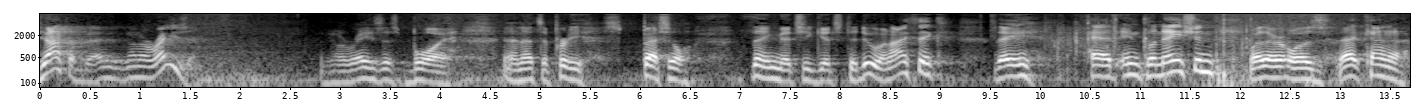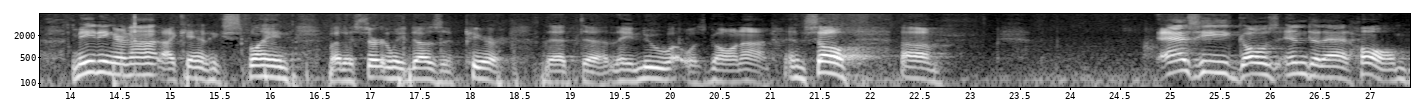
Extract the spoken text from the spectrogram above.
Jochebed is going to raise him. He's going to raise this boy. And that's a pretty special thing that she gets to do. And I think they had inclination, whether it was that kind of meeting or not, I can't explain, but it certainly does appear that uh, they knew what was going on. And so, um, as he goes into that home,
